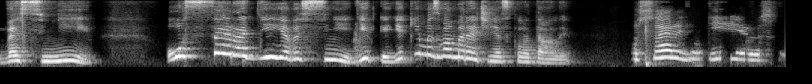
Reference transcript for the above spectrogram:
Весні. Усе радіє весні. Дітки, які ми з вами речення складали? Усе радіє весни.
